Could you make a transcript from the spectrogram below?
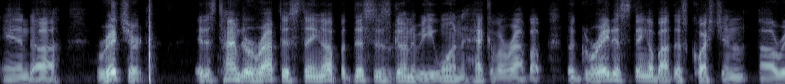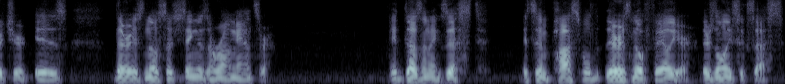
And uh, Richard, it is time to wrap this thing up, but this is going to be one heck of a wrap up. The greatest thing about this question, uh, Richard, is there is no such thing as a wrong answer. It doesn't exist. It's impossible. There is no failure. There's only success.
